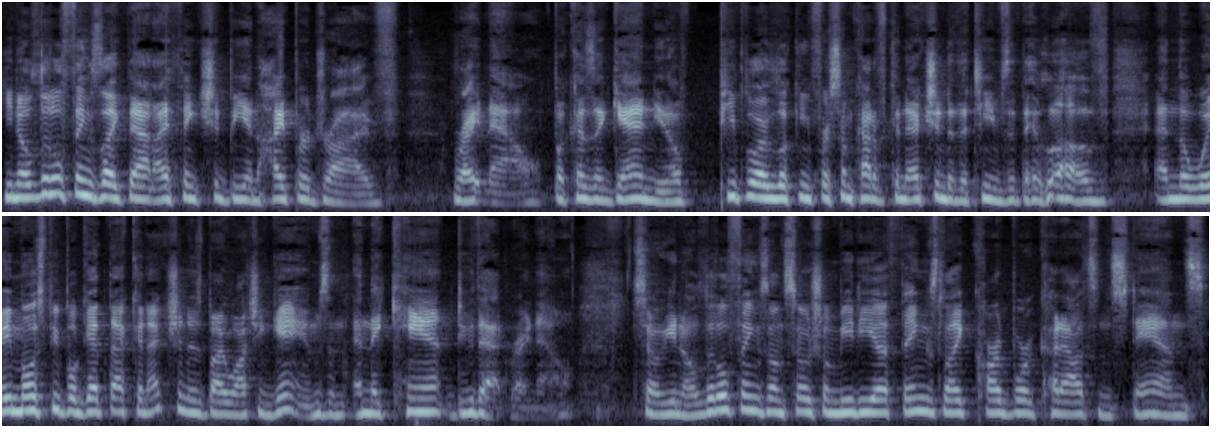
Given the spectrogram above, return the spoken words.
You know little things like that i think should be in hyperdrive right now because again you know people are looking for some kind of connection to the teams that they love and the way most people get that connection is by watching games and, and they can't do that right now so, you know, little things on social media, things like cardboard cutouts and stands,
